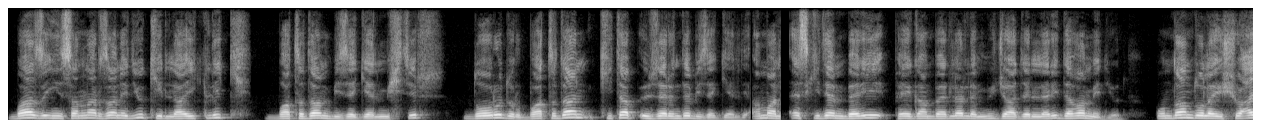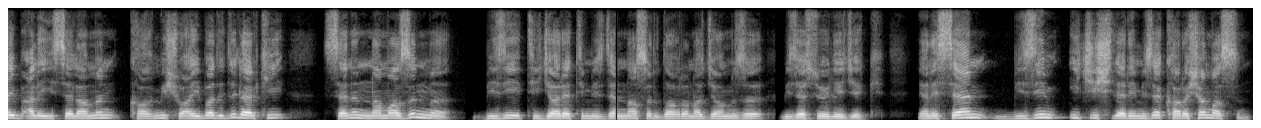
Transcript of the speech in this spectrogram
Bazı insanlar zannediyor ki laiklik batıdan bize gelmiştir. Doğrudur. Batıdan kitap üzerinde bize geldi. Ama eskiden beri peygamberlerle mücadeleleri devam ediyordu. Ondan dolayı Şuayb aleyhisselamın kavmi Şuayb'a dediler ki senin namazın mı bizi ticaretimizde nasıl davranacağımızı bize söyleyecek. Yani sen bizim iç işlerimize karışamazsın.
